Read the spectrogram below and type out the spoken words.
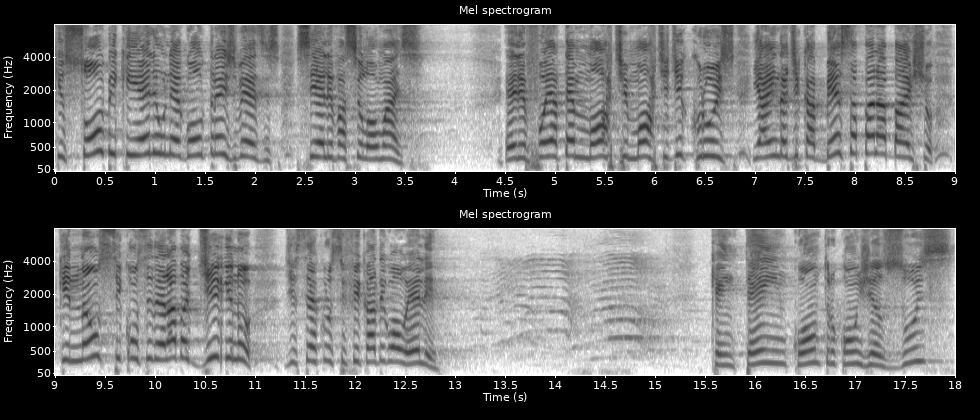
que soube que ele o negou três vezes, se ele vacilou mais. Ele foi até morte, morte de cruz, e ainda de cabeça para baixo, que não se considerava digno de ser crucificado igual ele. Quem tem encontro com Jesus,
